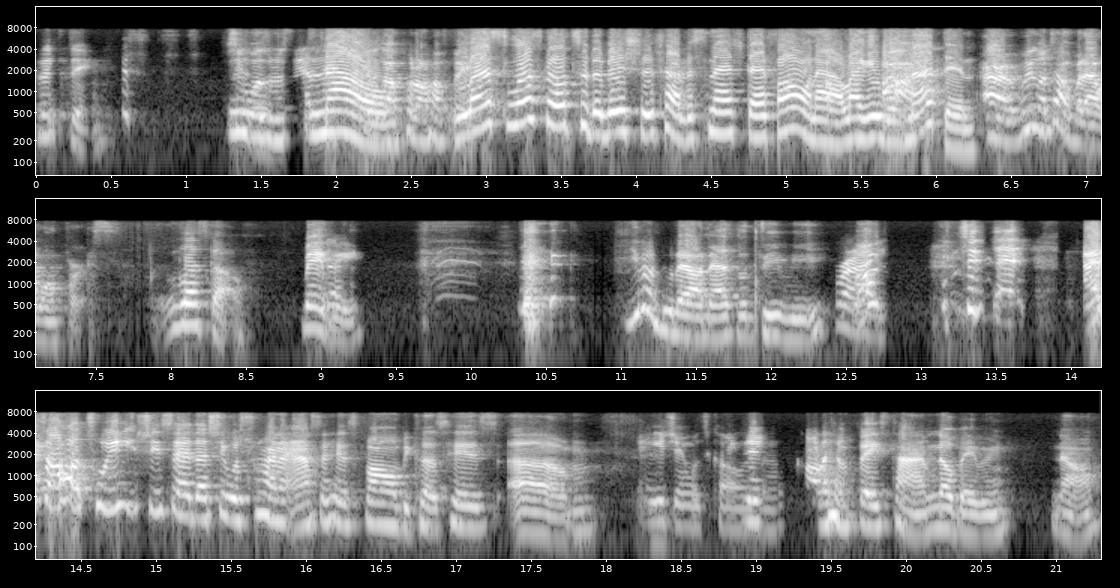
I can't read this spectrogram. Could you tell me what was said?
resisting. She was resisting. No. She put on her face. Let's let's go to the bitch that tried to snatch that phone out like it was Ah. nothing. All right, we're gonna talk about that one first, Let's go. baby. you don't do that on national TV, Right. She said, I saw her tweet. She said that she was trying to answer his phone because his um Agent was calling agent her. calling him FaceTime. No, baby, no.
